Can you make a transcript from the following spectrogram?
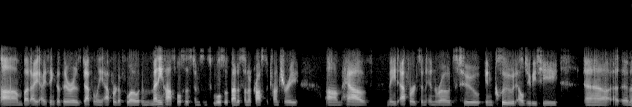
Um, but I, I think that there is definitely effort afloat, and many hospital systems and schools of medicine across the country um, have made efforts and inroads to include LGBT uh, and,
